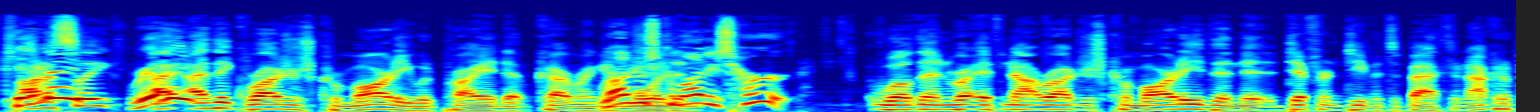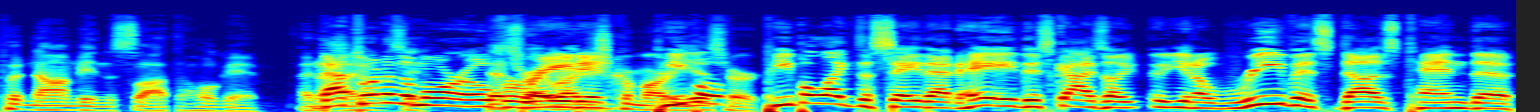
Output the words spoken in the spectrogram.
Can they? honestly, really? I, I think Rodgers-Cromartie would probably end up covering Rogers more than- Cromartie's hurt. Well, then, if not Rodgers-Cromartie, then a different defensive back. They're not going to put Nnamdi in the slot the whole game. I don't- I That's one of the see it. more That's overrated. right, Rodgers-Cromartie people, is hurt. people like to say that, hey, this guy's like, you know, Revis does tend to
